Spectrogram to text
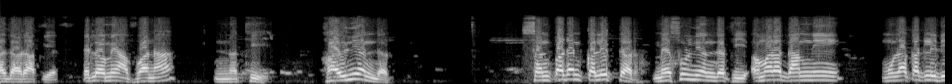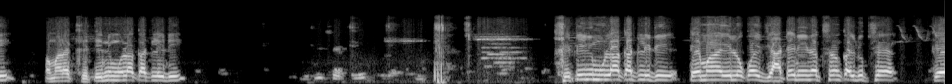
આધાર આપીએ. એટલે અમે આપવાના નથી. હાલની અંદર સંપાદન કલેક્ટર મહેસૂલની અંદરથી અમારા ગામની મુલાકાત લીધી, અમારા ખેતીની મુલાકાત લીધી. ખેતીની મુલાકાત લીધી. તેમાં એ લોકોએ જાતે નિરીક્ષણ કર્યું છે કે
